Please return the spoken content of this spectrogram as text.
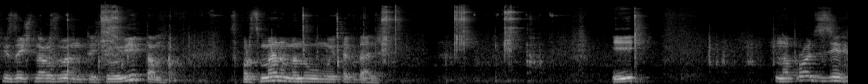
фізично розвинутий чоловік, там, спортсмен у минулому і так далі. І на протязі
